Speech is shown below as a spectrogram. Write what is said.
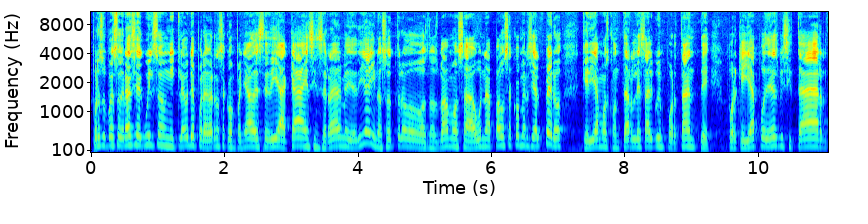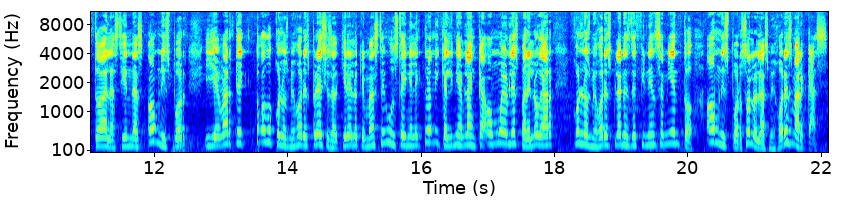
Por supuesto, gracias Wilson y Claudia por habernos acompañado este día acá en Sin Cerrar al Mediodía y nosotros nos vamos a una pausa comercial, pero queríamos contarles algo importante porque ya podés visitar todas las tiendas Omnisport y llevarte todo con los mejores precios. Adquiere lo que más te guste en electrónica, línea blanca o muebles para el hogar con los mejores planes de financiamiento. Omnisport, solo las mejores marcas.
